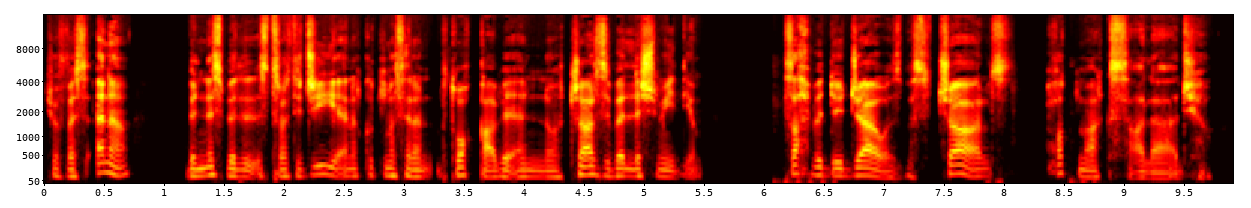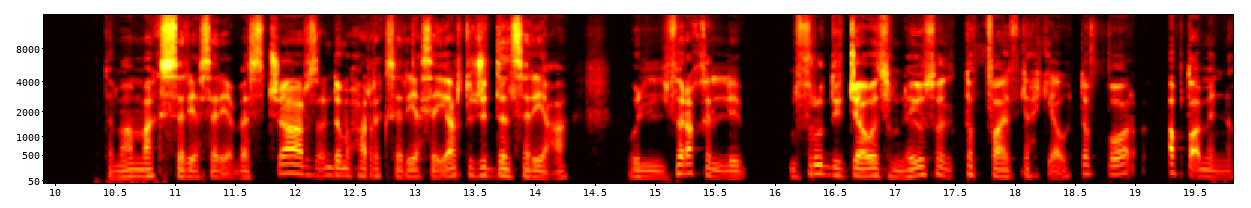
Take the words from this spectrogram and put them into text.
شوف بس أنا بالنسبة للاستراتيجية أنا كنت مثلا بتوقع بأنه تشارلز يبلش medium. صح بده يتجاوز بس تشارلز حط ماكس على جهة. تمام؟ ماكس سريع سريع. بس تشارلز عنده محرك سريع سيارته جدا سريعة والفرق اللي المفروض يتجاوزهم ليوصل ال top five نحكي أو ال top four أبطأ منه.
